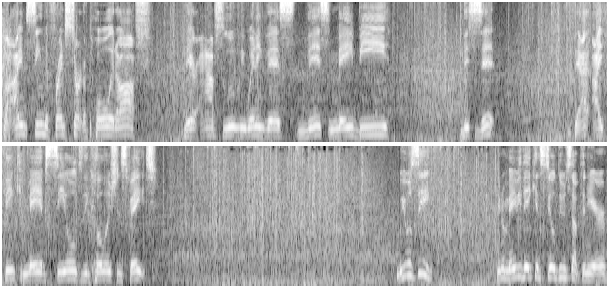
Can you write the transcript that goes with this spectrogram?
But I'm seeing the French starting to pull it off. They're absolutely winning this. This may be... This is it. That, I think, may have sealed the coalition's fate. We will see. You know, maybe they can still do something here.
